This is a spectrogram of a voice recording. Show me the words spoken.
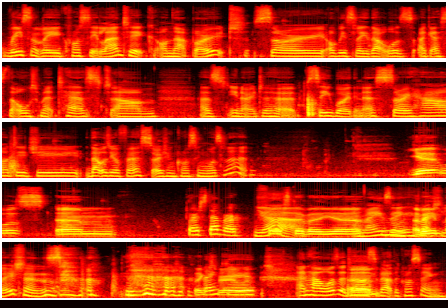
recently crossed the Atlantic on that boat, so obviously that was, I guess, the ultimate test. Um, as you know, to her seaworthiness. So, how did you? That was your first ocean crossing, wasn't it? Yeah, it was. Um, First ever. Yeah. First ever, yeah. Amazing. I mean- Congratulations. Thanks Thank very you. much. and how was it? Tell us Um, about the crossing.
